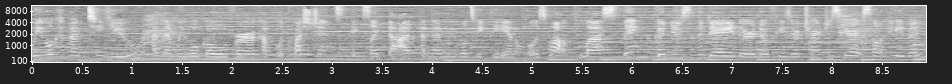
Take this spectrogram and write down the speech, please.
We will come out to you, and then we will go over a couple of questions and things like that, and then we will take the animal as well. Last thing, good news of the day, there are no fees or charges here at Salthaven.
